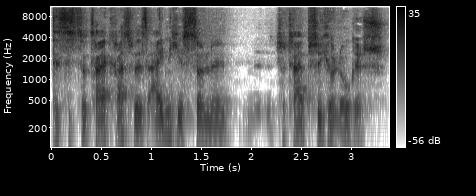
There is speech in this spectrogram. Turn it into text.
das ist total krass, weil es eigentlich ist so eine total psychologisch.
